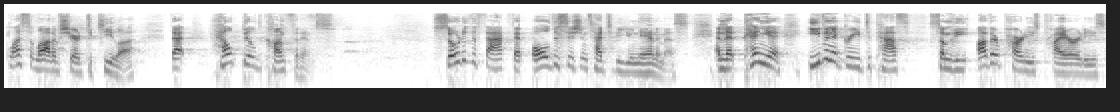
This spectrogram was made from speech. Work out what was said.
plus a lot of shared tequila, that helped build confidence. So did the fact that all decisions had to be unanimous, and that Pena even agreed to pass some of the other parties' priorities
